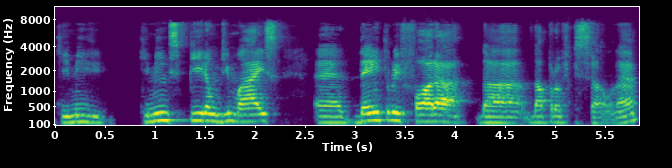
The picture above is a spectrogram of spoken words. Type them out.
que, me, que me inspiram demais é, dentro e fora da, da profissão, né?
